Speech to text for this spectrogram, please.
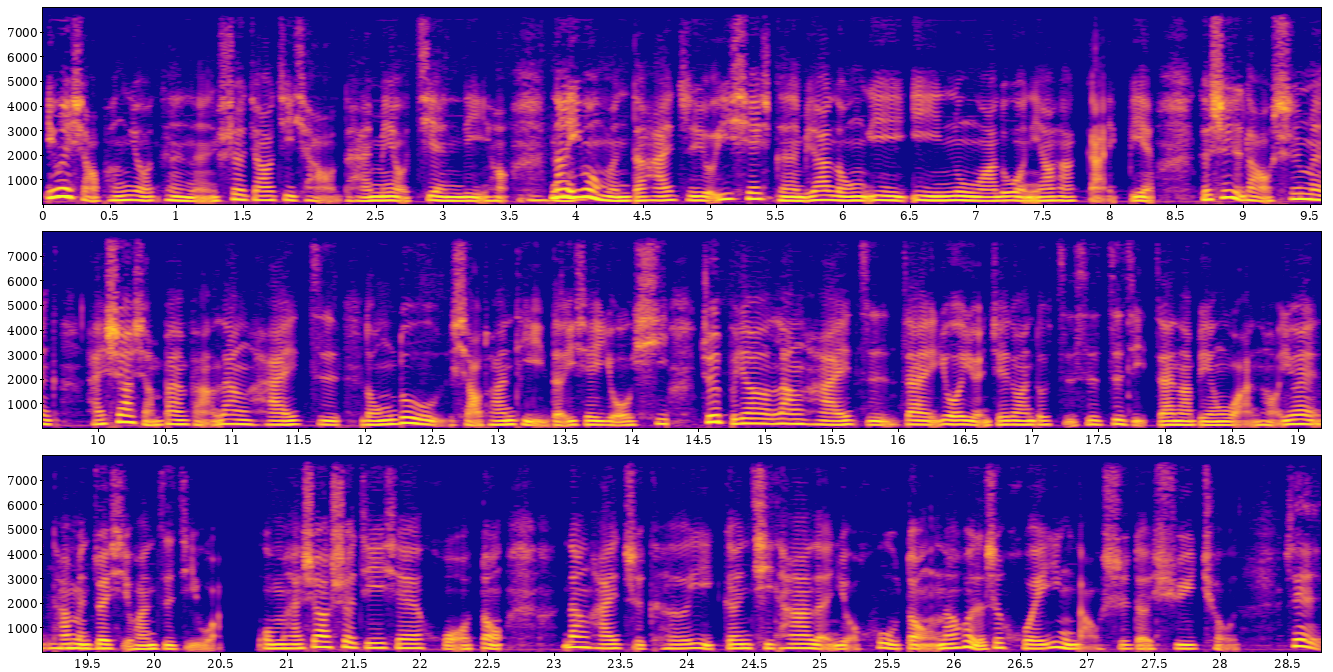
因为小朋友可能社交技巧还没有建立哈，那因为我们的孩子有一些可能比较容易易怒啊，如果你要他改变，可是老师们还是要想办法让孩子融入小团体的一些游戏，就是不要让孩子在幼儿园阶段都只是自己在那边玩哈，因为他们最喜欢自己玩。我们还需要设计一些活动，让孩子可以跟其他人有互动，那或者是回应老师的需求。所以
